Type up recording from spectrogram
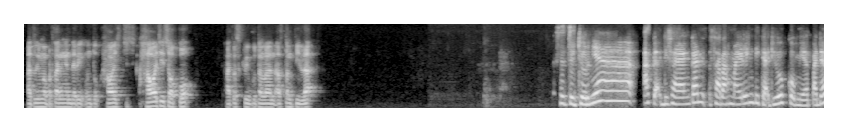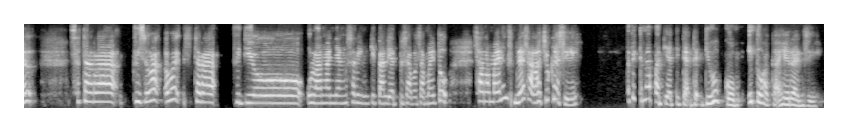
atau lima pertandingan dari untuk Hawachi Soko atas keributan lawan Aston Villa. Sejujurnya agak disayangkan Sarah Mailing tidak dihukum ya. Padahal secara visual, apa, secara video ulangan yang sering kita lihat bersama-sama itu Sarah Mailing sebenarnya salah juga sih. Tapi kenapa dia tidak dihukum? Itu agak heran sih.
